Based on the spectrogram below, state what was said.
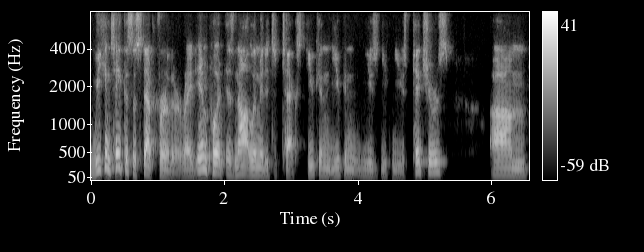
we can take this a step further, right? Input is not limited to text. You can you can use you can use pictures. Um,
